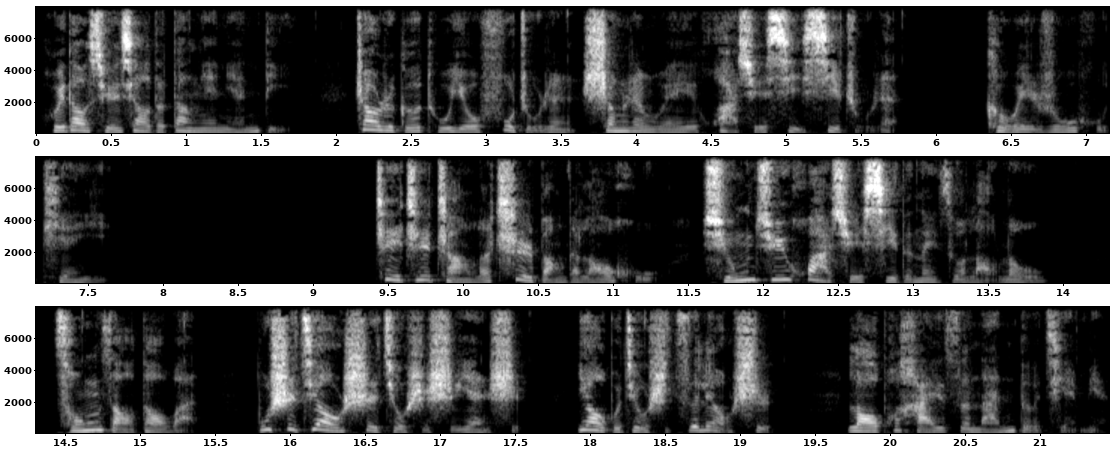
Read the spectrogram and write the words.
回到学校的当年年底，赵日格图由副主任升任为化学系系主任。可谓如虎添翼。这只长了翅膀的老虎雄居化学系的那座老楼，从早到晚不是教室就是实验室，要不就是资料室，老婆孩子难得见面，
